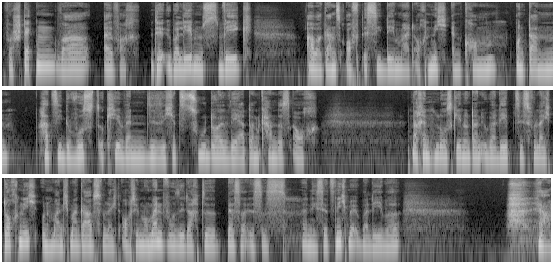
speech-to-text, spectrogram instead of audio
Verstecken war einfach der Überlebensweg, aber ganz oft ist sie dem halt auch nicht entkommen. Und dann hat sie gewusst, okay, wenn sie sich jetzt zu doll wehrt, dann kann das auch nach hinten losgehen und dann überlebt sie es vielleicht doch nicht. Und manchmal gab es vielleicht auch den Moment, wo sie dachte, besser ist es, wenn ich es jetzt nicht mehr überlebe. Ja,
